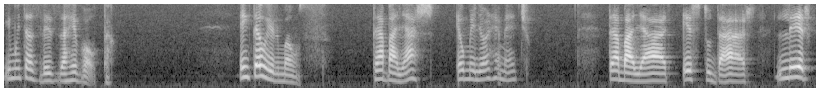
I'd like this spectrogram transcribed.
e muitas vezes à revolta. Então, irmãos, trabalhar é o melhor remédio. Trabalhar, estudar, ler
